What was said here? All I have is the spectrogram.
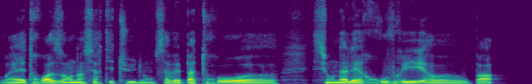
ouais, 3 ans d'incertitude. On ne savait pas trop euh, si on allait rouvrir euh, ou pas.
